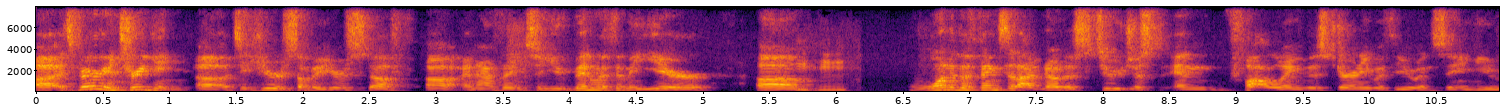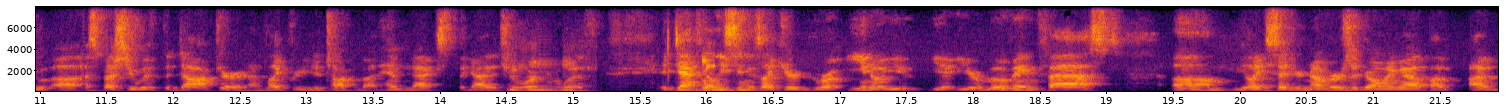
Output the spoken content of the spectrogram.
uh, it's very intriguing uh, to hear some of your stuff uh, and everything. So you've been with him a year. Um, hmm one of the things that I've noticed too, just in following this journey with you and seeing you, uh, especially with the doctor, and I'd like for you to talk about him next, the guy that you're Mhm. working with. It definitely Yep. seems like you're, you know, you you- you're moving fast. Um, you like I said, your numbers are going up. I've, I've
